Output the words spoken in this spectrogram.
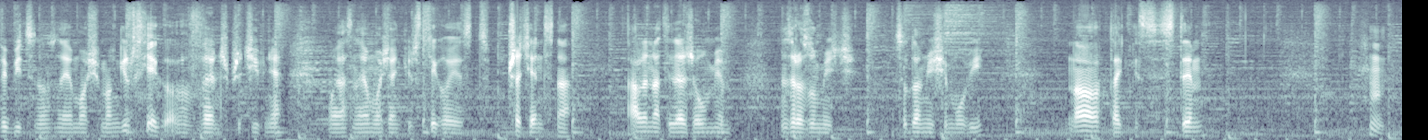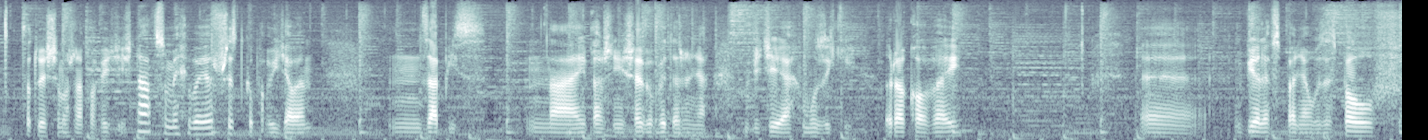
wybitną znajomością angielskiego, wręcz przeciwnie. Moja znajomość angielskiego jest przeciętna, ale na tyle, że umiem zrozumieć, co do mnie się mówi. No, tak jest z tym. Hmm, co tu jeszcze można powiedzieć? No, w sumie chyba już wszystko powiedziałem. Mm, Zapis najważniejszego wydarzenia w dziejach muzyki rockowej. E, wiele wspaniałych zespołów.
